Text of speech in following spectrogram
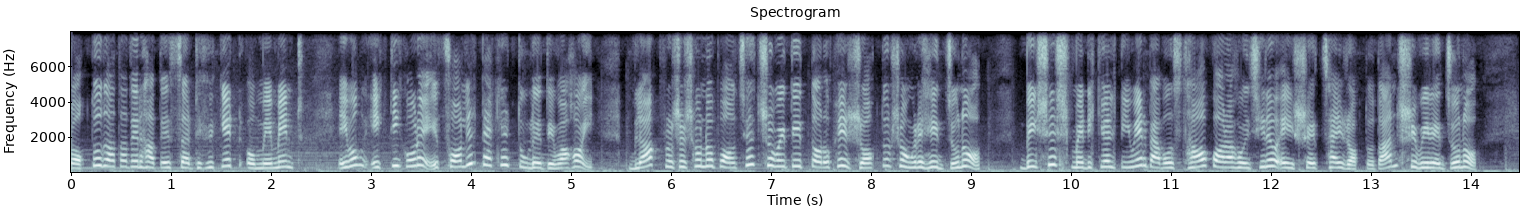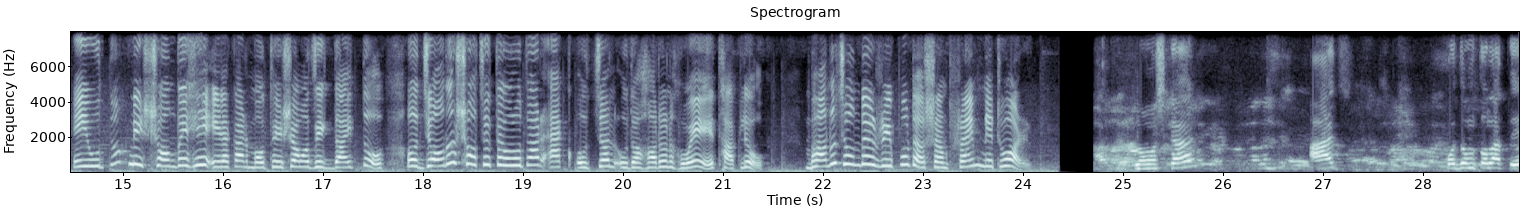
রক্তদাতাদের হাতে সার্টিফিকেট ও মেমেন্ট এবং একটি করে ফলের প্যাকেট তুলে দেওয়া হয়। ব্লক প্রশাসন ও পঞ্চায়েত সমিতির তরফে রক্ত সংগ্রহের জন্য বিশেষ মেডিকেল টিমের ব্যবস্থাও করা হয়েছিল এই স্বেচ্ছায় রক্তদান শিবিরের জন্য। এই উদ্যোগ নিঃসন্দেহে এলাকার মধ্যে সামাজিক দায়িত্ব ও জনসচেতনতার এক উজ্জ্বল উদাহরণ হয়ে থাকলেও। ভানুচন্দ্রের রিপোর্ট, আসাম প্রাইম নেটওয়ার্ক। নমস্কার। আজ কদমতলাতে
